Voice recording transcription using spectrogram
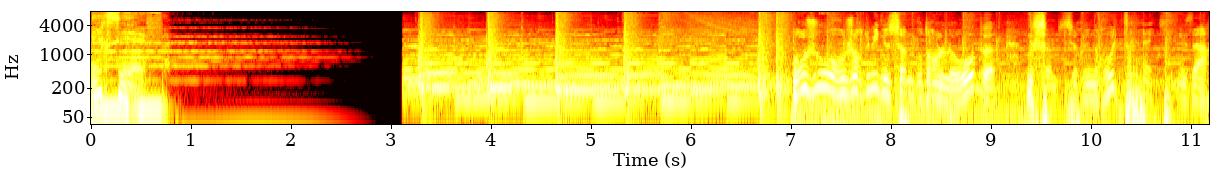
RCF. Bonjour, aujourd'hui nous sommes dans l'Aube. Nous sommes sur une route qui nous a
